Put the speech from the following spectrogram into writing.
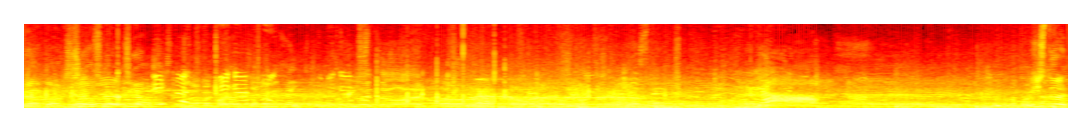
Cheers, cheers, cheers. Easton!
